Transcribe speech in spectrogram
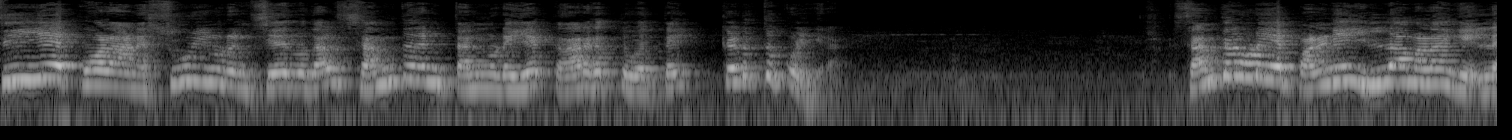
தீய கோளான சூரியனுடன் சேர்வதால் சந்திரன் தன்னுடைய காரகத்துவத்தை கெடுத்துக் கொள்கிறான். சந்திரனுடைய பலனே இல்லாமலாம் இங்க இல்ல.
